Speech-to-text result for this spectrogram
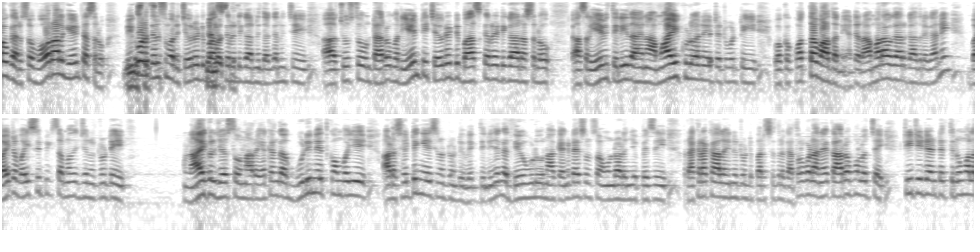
రావు గారు. సో ఓవరాల్గా ఏంటి అసలు? మీకు కూడా తెలుసు మరి చెవిరెడ్డి భాస్కర్ రెడ్డి గారిని దగ్గర నుంచి చూస్తూ ఉంటారు. మరి ఏంటి చెవిరెడ్డి భాస్కర్ రెడ్డి గారు అసలు అసలు ఏమి తెలియదు. ఆయన అమాయకుడు అనేటటువంటి ఒక కొత్త వాదన. అంటే రామారావు గారు కాదులే కానీ బయట వైసీపీకి సంబంధించినటువంటి నాయకులు చేస్తూ ఉన్నారు. ఏకంగా గుడిని ఎత్తుకొని పోయి ఆడ సెట్టింగ్ వేసినటువంటి వ్యక్తి. నిజంగా దేవుడు నాకు వెంకటేశ్వర స్వామి ఉన్నాడని చెప్పేసి రకరకాలైనటువంటి పరిస్థితులు గతంలో కూడా అనేక ఆరోపణలు వచ్చాయి. టీటీడీ అంటే తిరుమల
